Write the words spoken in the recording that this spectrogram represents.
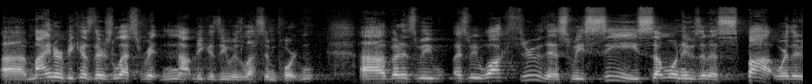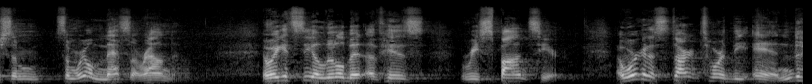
Uh, minor because there's less written, not because he was less important. Uh, but as we, as we walk through this, we see someone who's in a spot where there's some, some real mess around him. And we get to see a little bit of his response here. And we're going to start toward the end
